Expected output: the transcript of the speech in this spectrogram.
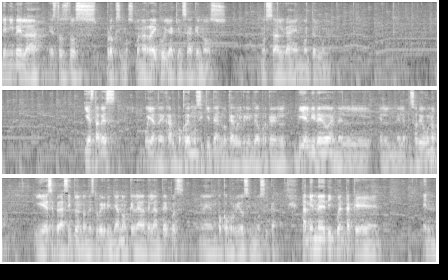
De nivel a estos dos próximos. Bueno, a Raikou y a quien sea que nos, nos salga en Monteluna. Y esta vez voy a dejar un poco de musiquita en lo que hago el grindeo porque vi el video en el, episodio 1 y ese pedacito en donde estuve grindeando, aunque le adelanté, pues eh, un poco aburrido sin música. También me di cuenta que en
